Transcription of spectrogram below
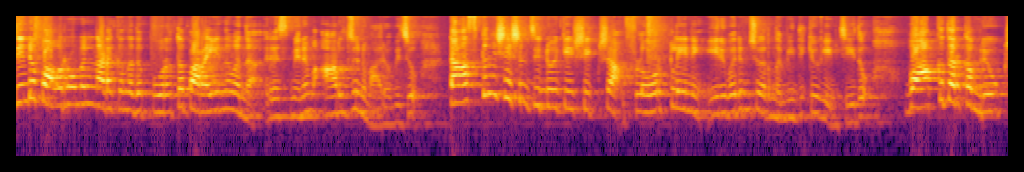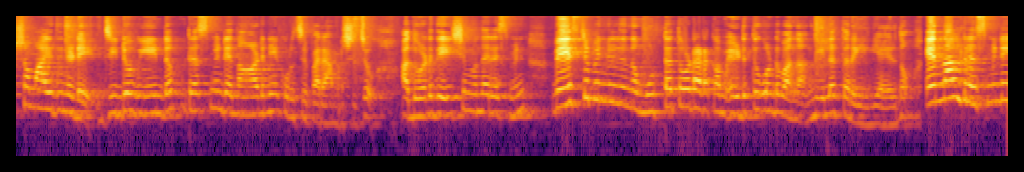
ചിന്റു പവർ റൂമിൽ നടക്കുന്നത് പുറത്ത് പറയുന്നുവെന്ന് രസ്മിനും അർജുനും ആരോപിച്ചു. ടാസ്കിന് ശേഷം ജിൻഡോയ്ക്ക് ശിക്ഷ ഫ്ലോർ ക്ലീനിംഗ് ഇരുവരും ചേർന്ന് വിധിക്കുകയും ചെയ്തു. വാക്കുതർക്കം രൂക്ഷമായതിനിടെ ജിൻഡോ വീണ്ടും രസ്മിന്റെ നാടിനെ കുറിച്ച് പരാമർശിച്ചു. അതോടെ ദേഷ്യം വന്ന രസ്മിൻ വേസ്റ്റ് ബിന്നിൽ നിന്ന് മുട്ടത്തോടടക്കം എടുത്തുകൊണ്ടുവന്ന് നിലത്തെറിയുകയായിരുന്നു. എന്നാൽ രസ്മിന്റെ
